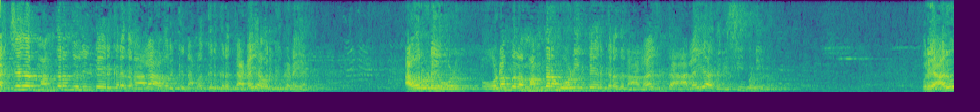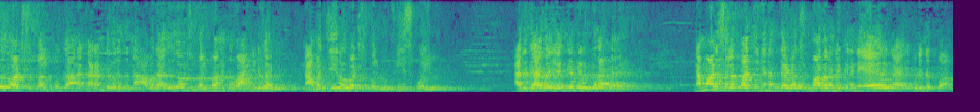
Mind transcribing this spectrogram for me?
அர்ச்சகர் மந்திரம் சொல்லிக்கிட்டே இருக்கிறதுனால அவருக்கு நமக்கு இருக்கிற தடை அவருக்கு கிடையாது. அவருடைய உடம்புல மந்திரம் ஓடிக்கிட்டே இருக்கிறதுனால இந்த அலையை அது ரிசீவ் பண்ணிவிடும் ஒரு அறுபது வாட்ஸ் பல்புக்கான கரண்ட் வருதுன்னா அவர் அறுபது வாட்ஸ் பல்பான்னு வாங்கிடுவார். நாம ஜீரோ வாட்ஸ் பல்பு ஃபீஸ் போயிடும். அதுக்காக தான் எங்க நிறுத்துறாங்க? நம்மால் சில பார்த்தீங்கன்னா இந்த இடம் சும்மா தானே நிற்கிறேன் நேரம் இப்படி நிற்பான்.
